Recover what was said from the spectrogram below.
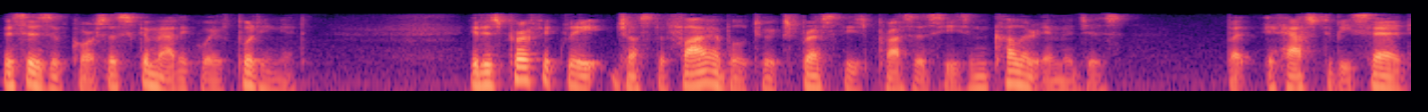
This is, of course, a schematic way of putting it. It is perfectly justifiable to express these processes in color images, but it has to be said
